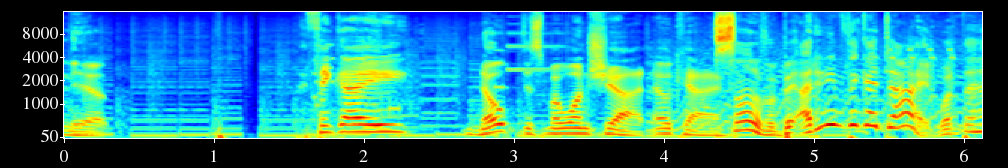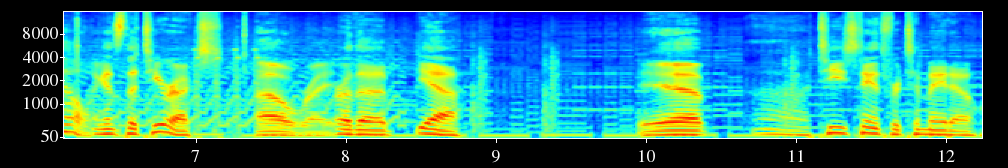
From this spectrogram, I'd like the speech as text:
Yeah. I think I. Nope, this is my one shot. Okay. Son of a bitch. I didn't even think I died. What the hell? Against the T Rex. Oh, right. Or the. Yeah. Yep. Uh, T stands for tomato.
